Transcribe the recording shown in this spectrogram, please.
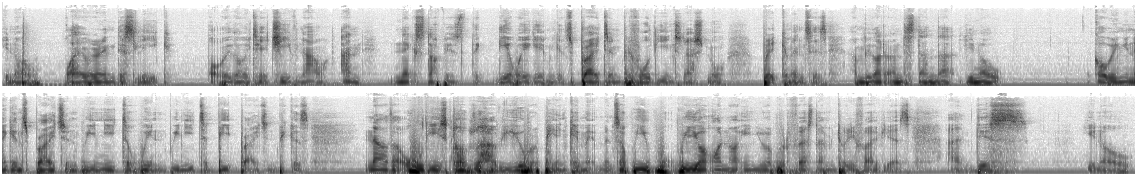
you know, why we're in this league, what we're going to achieve now. And next up is the, the away game against Brighton before the international break commences. And we got to understand that, you know, going in against Brighton, we need to win. We need to beat Brighton because now that all these clubs will have European commitments, that we we are not in Europe for the first time in 25 years, and this, you know,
